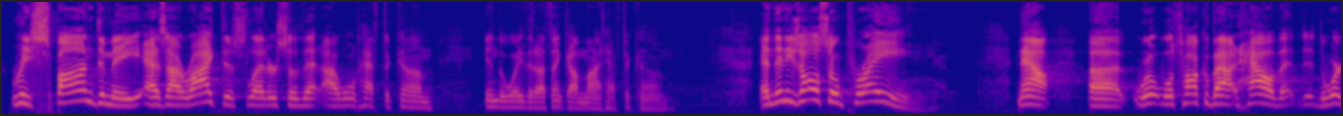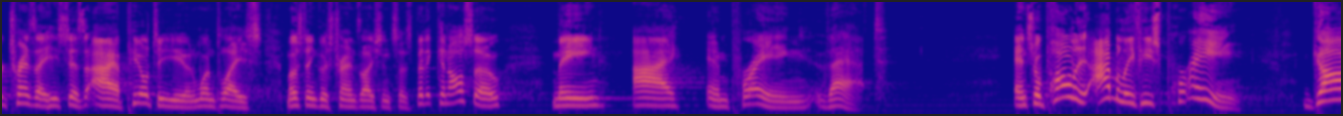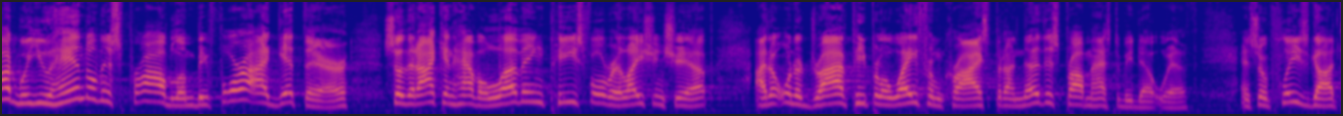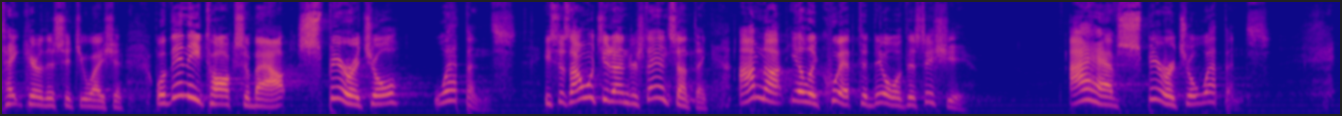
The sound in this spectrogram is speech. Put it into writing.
respond to me as I write this letter so that I won't have to come in the way that I think I might have to come. And then he's also praying. Now, uh, we'll, we'll, talk about how that the word translate. He says, "I appeal to you" in one place. Most English translation says, but it can also mean "I am praying that." And so Paul, I believe he's praying, God, will you handle this problem before I get there, so that I can have a loving, peaceful relationship. I don't want to drive people away from Christ, but I know this problem has to be dealt with. And so, please, God, take care of this situation. Well, then he talks about spiritual weapons. He says, I want you to understand something. I'm not ill equipped to deal with this issue. I have spiritual weapons.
